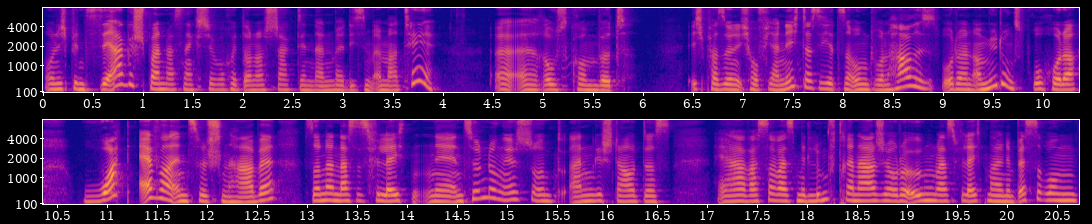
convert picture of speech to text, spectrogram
Und ich bin sehr gespannt, was nächste Woche Donnerstag denn dann bei diesem MRT äh, äh, rauskommen wird. Ich persönlich hoffe ja nicht, dass ich jetzt noch irgendwo ein Haar oder einen Ermüdungsbruch oder whatever inzwischen habe, sondern dass es vielleicht eine Entzündung ist und angestautes ja, Wasser, was mit Lymphdrainage oder irgendwas vielleicht mal eine Besserung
